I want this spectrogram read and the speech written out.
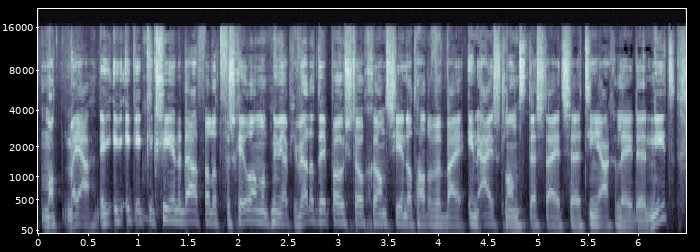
maar ja, ik, ik, ik, ik zie inderdaad wel het verschil aan. Want nu heb je wel het depositogarantie. En dat hadden we bij, in IJsland destijds eh, tien jaar geleden niet.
